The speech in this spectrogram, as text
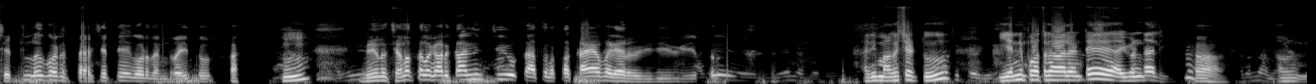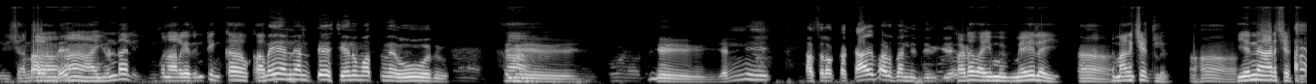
చెట్లు కూడా చెట్టు వేయకూడదండి రైతు. నేను చిన్నపిల్లగాడు కాడి నుంచి ఒక అసలు ఒక కాయ పడారు ఇది- ఇది ఇత్తనం. అది మగ చెట్టు. ఇవన్నీ పూత కావాలంటే అవి ఉండాలి. అవి ఉండాలి. ఇంకో నాలుగైదు ఉంటే ఇంకా అంటే చేను మొత్తం ఊదు. ఇవన్నీ అసలు ఒక కాయ పడదండి దీనికి. పడవ అవి మేలు ఆ. మగ చెట్లు. ఇవన్నీ ఆడ చెట్లు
